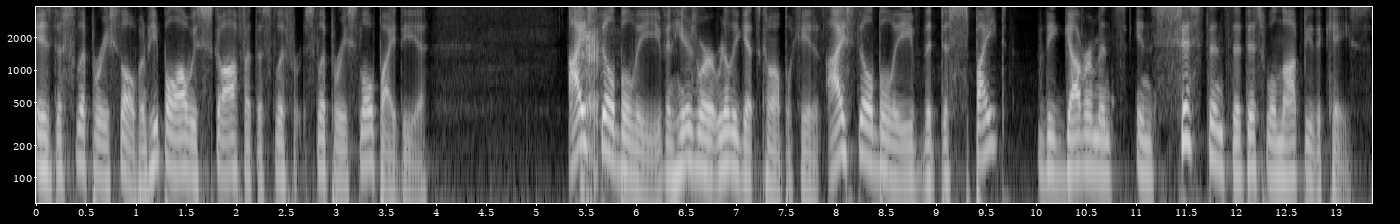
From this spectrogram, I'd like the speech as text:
is the slippery slope. And people always scoff at the slippery slope idea. I still believe, and here's where it really gets complicated. I still believe that despite the government's insistence that this will not be the case,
